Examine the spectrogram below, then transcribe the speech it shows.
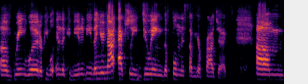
of Greenwood or people in the community, then you're not actually doing the fullness of your project. Um,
